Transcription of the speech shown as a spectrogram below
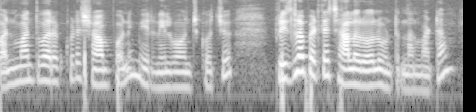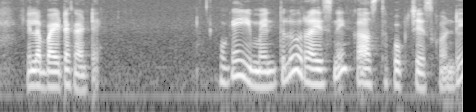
వన్ మంత్ వరకు కూడా షాంపూని మీరు నిల్వ ఉంచుకోవచ్చు. ఫ్రిడ్జ్లో పెడితే చాలా రోజులు ఉంటుందన్నమాట. ఇలా బయట కంటే ఓకే ఈ మెంతులు రైస్ని కాస్త కుక్ చేసుకోండి.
